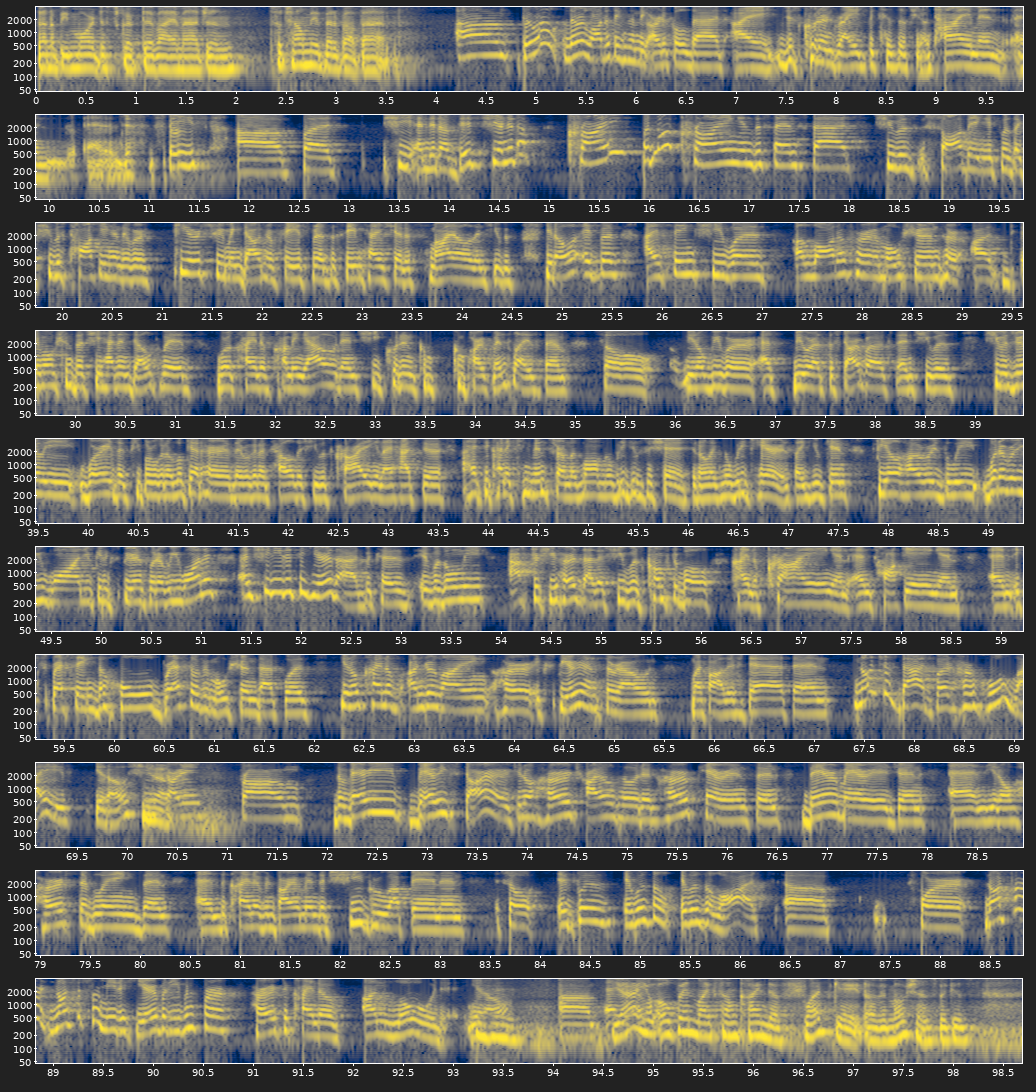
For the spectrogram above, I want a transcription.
going to be more descriptive, I imagine. So tell me a bit about that. Um, there were there were a lot of things in the article that I just couldn't write because of you know time and and and just space. Uh, but she ended up did she ended up crying, but not crying in the sense that she was sobbing. It was like she was talking and there were tears streaming down her face, but at the same time she had a smile and she was you know it was. I think she was a lot of her emotions, her uh, emotions that she hadn't dealt with, were kind of coming out, and she couldn't com- compartmentalize them. So, you know, we were at we were at the Starbucks, and she was she was really worried that people were going to look at her and they were going to tell that she was crying, and I had to I had to kind of convince her. I'm like, Mom, nobody gives a shit. You know, like nobody cares. Like you can feel however the way whatever you want, you can experience whatever you wanted, and she needed to hear that because it was only after she heard that that she was comfortable kind of crying and, and talking and and expressing the whole breadth of emotion that was you know kind of underlying her experience around my father's death and not just that but her whole life you know she yeah. starting from the very very start you know her childhood and her parents and their marriage and and you know her siblings and and the kind of environment that she grew up in and so it was it was a it was a lot uh, for not for not just for me to hear, but even for her to kind of unload. You know. Mm-hmm. Um, yeah, you opened like some kind of floodgate of emotions because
